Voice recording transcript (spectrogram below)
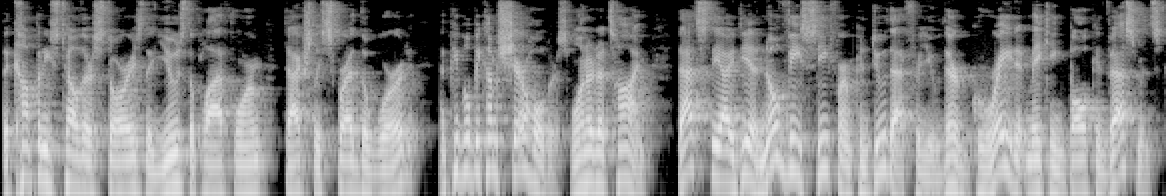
The companies tell their stories. They use the platform to actually spread the word and people become shareholders one at a time. That's the idea. No VC firm can do that for you. They're great at making bulk investments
